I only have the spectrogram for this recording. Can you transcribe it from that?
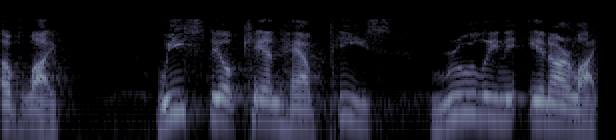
of life, we still can have peace ruling in our life.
